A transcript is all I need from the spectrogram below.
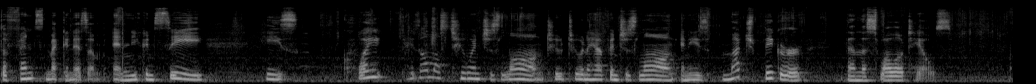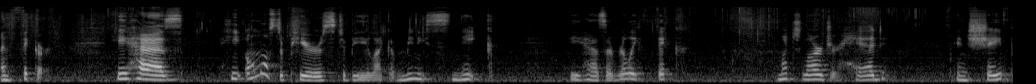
defense mechanism, and you can see He's quite, he's almost two inches long, two, two and a half inches long, and he's much bigger than the swallowtails and thicker. He has, he almost appears to be like a mini snake. He has a really thick, much larger head in shape.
